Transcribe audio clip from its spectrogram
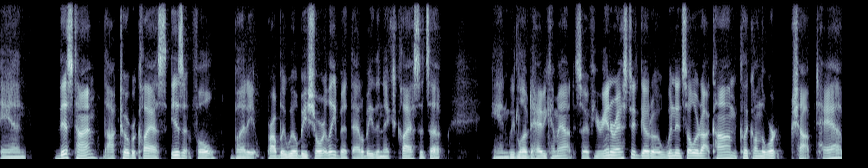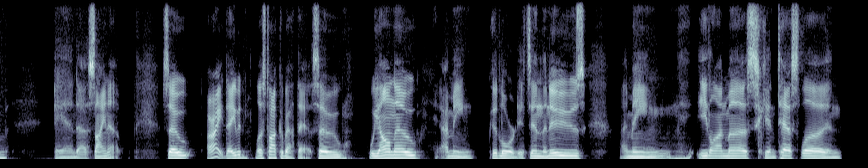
and this time the October class isn't full, but it probably will be shortly. But that'll be the next class that's up, and we'd love to have you come out. So if you're interested, go to windandsolar.com and click on the workshop tab and uh, sign up. So, all right, David, let's talk about that. So, we all know, I mean, good Lord, it's in the news. I mean, Elon Musk and Tesla and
